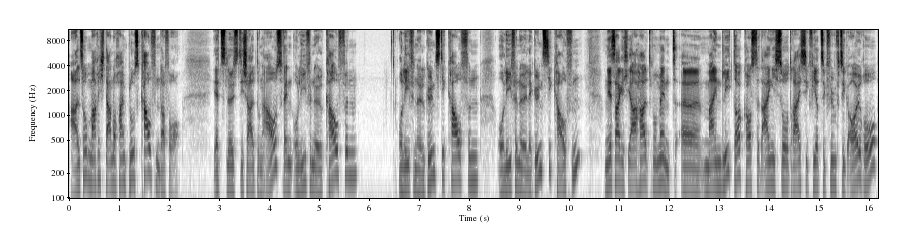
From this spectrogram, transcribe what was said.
Also mache ich da noch ein Plus kaufen davor. Jetzt löst die Schaltung aus, wenn Olivenöl kaufen, Olivenöl günstig kaufen, Olivenöle günstig kaufen. Und jetzt sage ich, ja, halt, Moment, äh, mein Liter kostet eigentlich so 30, 40, 50 Euro.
